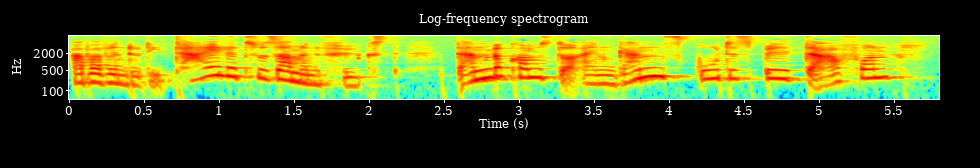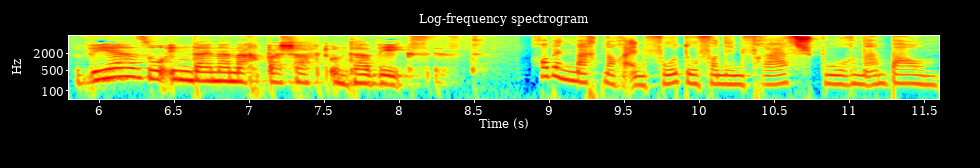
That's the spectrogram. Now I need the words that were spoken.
Aber wenn du die Teile zusammenfügst, dann bekommst du ein ganz gutes Bild davon, wer so in deiner Nachbarschaft unterwegs ist. Robin macht noch ein Foto von den Fraßspuren am Baum.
